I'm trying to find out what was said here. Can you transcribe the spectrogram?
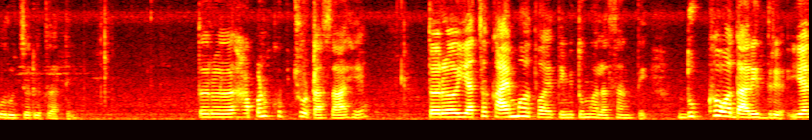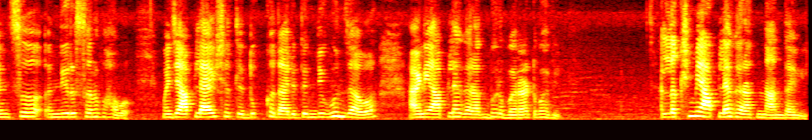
गुरुचरित्रातील. तर हा पण खूप छोटासा आहे. तर याचं काय महत्त्व आहे ते मी तुम्हाला सांगते. दुःख व दारिद्र्य यांचं निरसन व्हावं. म्हणजे आपल्या आयुष्यातले दुःख दारिद्र्य निघून जावं आणि आपल्या घरात भरभराट व्हावी. लक्ष्मी आपल्या घरात नांदावी.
